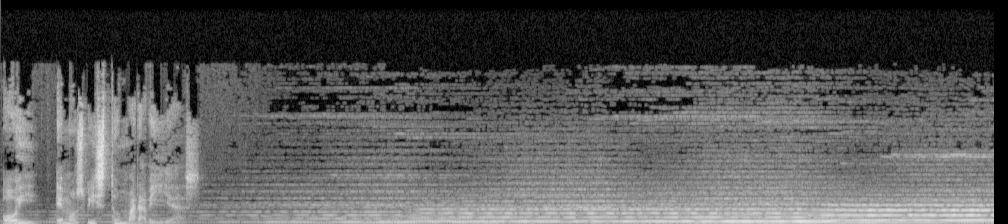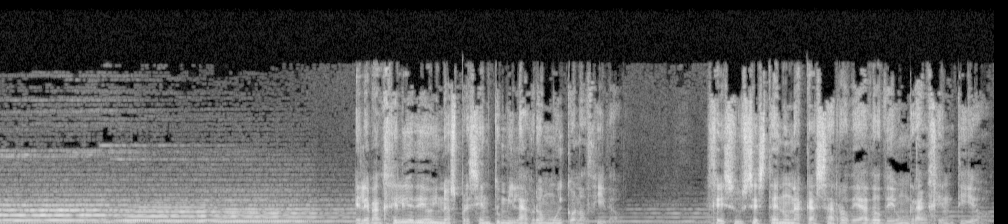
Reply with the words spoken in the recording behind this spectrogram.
Hoy hemos visto maravillas. El Evangelio de hoy nos presenta un milagro muy conocido. Jesús está en una casa rodeado de un gran gentío.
